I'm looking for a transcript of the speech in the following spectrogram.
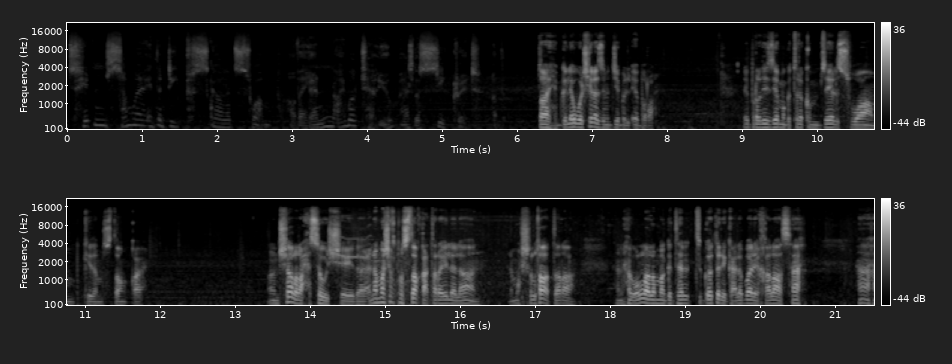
It's hidden somewhere in the deep scarlet swamp. Of a. Then I will tell you as the secret of the. طيب قال أول شيء لازم تجيب الإبرة. الإبرة دي زي ما قلت لكم زي ال swamp كذا مستنقع. إن شاء الله راح أسوي الشيء ذا. أنا ما شفت مستنقع ترى إلى الآن. أنا ما شاء الله ترى. أنا والله لما قتلت جودريك على بالي خلاص ها. ها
